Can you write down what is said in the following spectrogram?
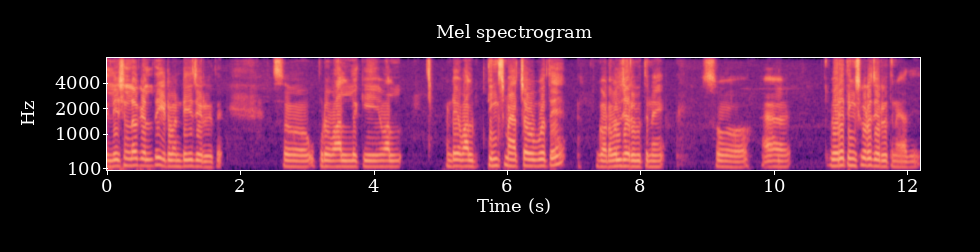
రిలేషన్లోకి వెళ్తే ఇటువంటివి జరుగుతాయి. సో ఇప్పుడు వాళ్ళకి వాళ్ళు అంటే వాళ్ళ థింగ్స్ మ్యాచ్ అవ్వకపోతే గొడవలు జరుగుతున్నాయి. సో వేరే థింగ్స్ కూడా జరుగుతున్నాయి. అది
